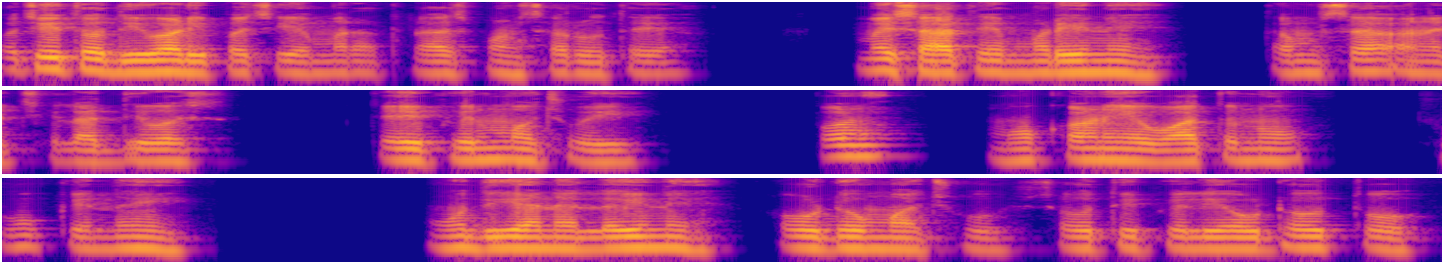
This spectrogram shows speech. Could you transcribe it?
પછી તો દિવાળી પછી અમારા ક્લાસ પણ શરૂ થયા. અમે સાથે મળીને તમસા અને છેલ્લા દિવસ જેવી ફિલ્મો જોઈ, પણ મોકાણી એ વાતનું છું કે નહીં? હું દિયાને લઈને અવઢવમાં છું. સૌથી પહેલી અવઢવ તો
